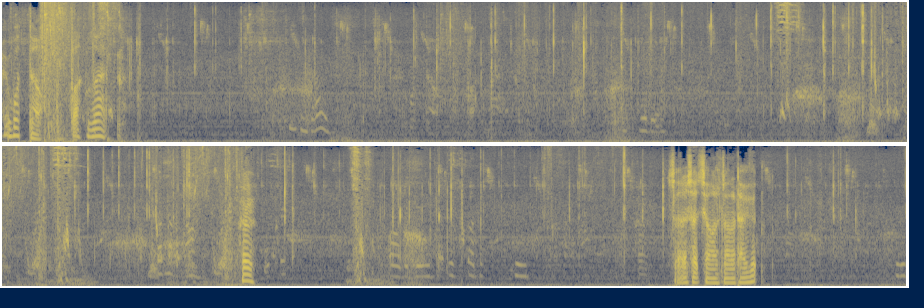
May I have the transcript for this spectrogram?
Hey, what the fuck was that? Hey, so that's that challenge it. He was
